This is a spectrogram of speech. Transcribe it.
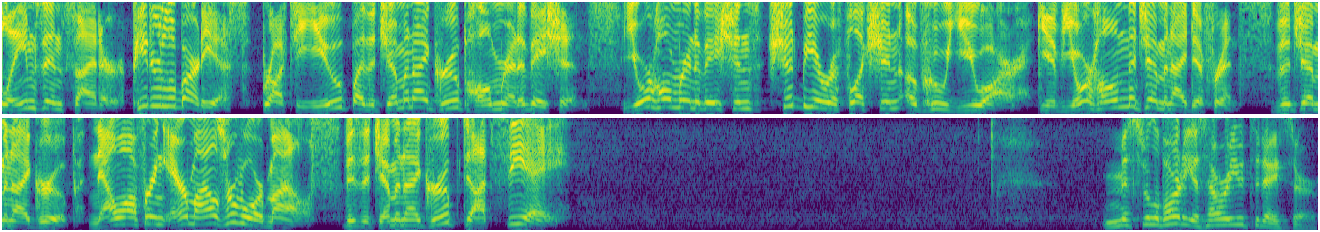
Flames Insider, Peter Loubardias, brought to you by the Gemini Group Home Renovations. Your home renovations should be a reflection of who you are. Give your home the Gemini difference. The Gemini Group, now offering Air Miles reward miles. Visit GeminiGroup.ca. Mr. Loubardias, how are you today, sir?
